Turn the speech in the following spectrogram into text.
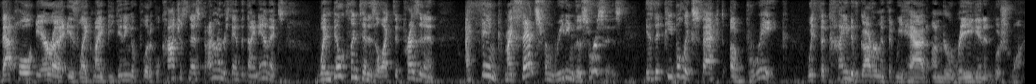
that whole era is like my beginning of political consciousness, but I don't understand the dynamics. When Bill Clinton is elected president, I think my sense from reading the sources is that people expect a break with the kind of government that we had under Reagan and Bush one.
